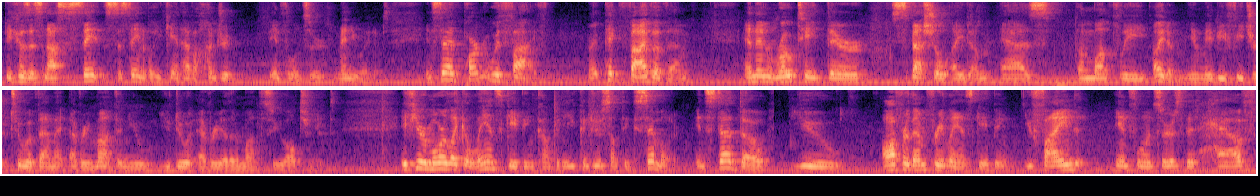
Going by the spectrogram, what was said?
because it's not sustain sustainable. You can't have 100 influencer menu items. Instead, partner with five, right? Pick five of them and then rotate their special item as a monthly item. You know, maybe you feature two of them every month and you, you do it every other month, so you alternate. If you're more like a landscaping company, you can do something similar. Instead, though, you offer them free landscaping. You find influencers that have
